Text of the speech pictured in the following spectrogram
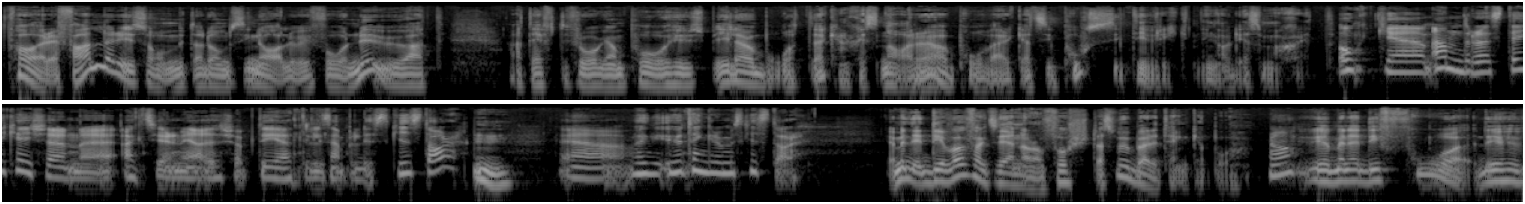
förefaller det som, av de signaler vi får nu, att att efterfrågan på husbilar och båtar kanske snarare har påverkats i positiv riktning av det som har skett. Och eh, andra staycation-aktier ni har köpt är till exempel Skistar. Mm. Eh, hur tänker du med Skistar? Ja, men det, det, var faktiskt en av de första som vi började tänka på. Ja. Jag menar, det, är få, det, är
